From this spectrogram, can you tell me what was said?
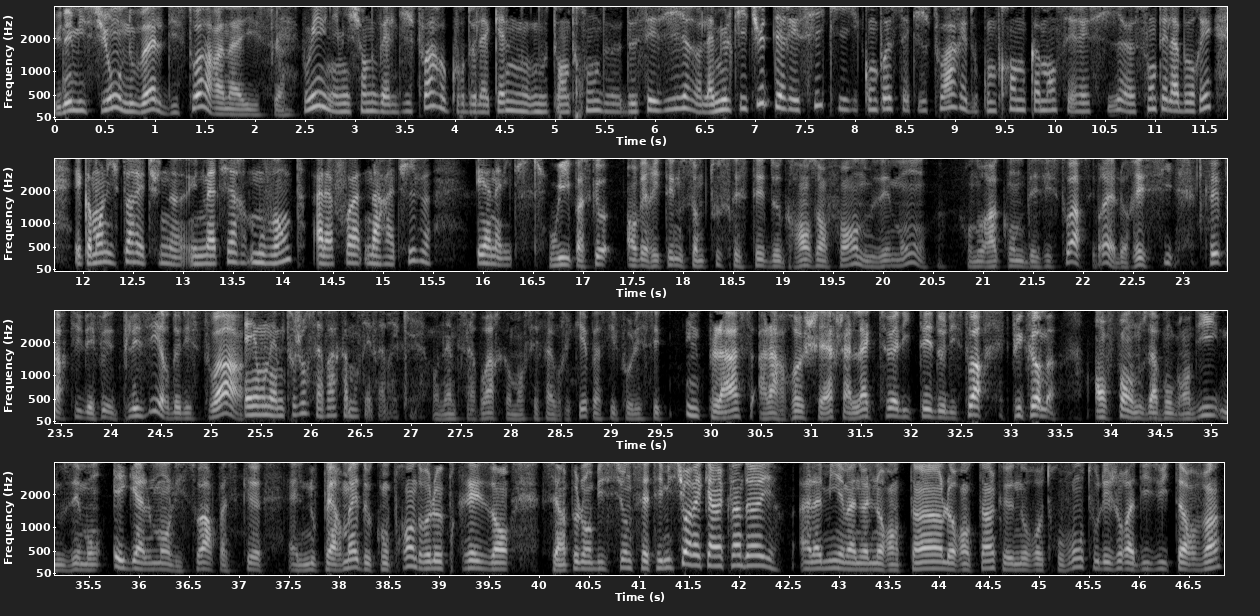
Une émission nouvelle d'histoire, Anaïs. Oui, une émission nouvelle d'histoire au cours de laquelle nous, nous tenterons de, de saisir la multitude des récits qui composent cette histoire et de comprendre comment ces récits euh, sont élaborés et comment l'histoire est une, une matière mouvante, à la fois narrative et analytique. Oui, parce que en vérité, nous sommes tous restés de grands enfants. Nous aimons qu'on nous raconte des histoires. C'est vrai, le récit fait partie des plaisirs de l'histoire. Et on aime toujours savoir comment c'est fabriqué. On aime savoir comment c'est fabriqué parce qu'il faut laisser une place à la recherche, à l'actualité de l'histoire. Et puis comme enfants, nous avons grandi, nous aimons également l'histoire parce que elle nous permet de comprendre le présent. C'est un peu l'ambition de cette émission avec un clin d'œil à l'ami Emmanuel Laurentin, Laurentin que nous retrouvons tous les jours à 18h20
